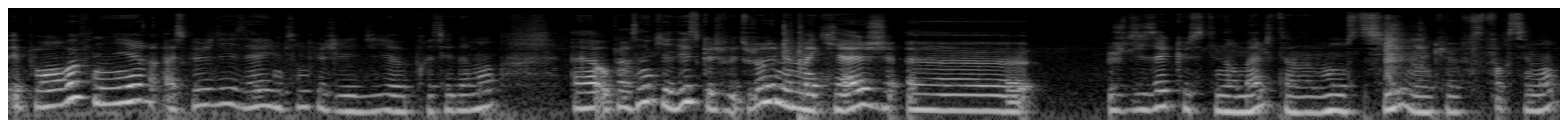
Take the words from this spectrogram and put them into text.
Et pour en revenir à ce que je disais, il me semble que je l'ai dit euh, précédemment, euh, aux personnes qui disent que je fais toujours les mêmes maquillages, euh, je disais que c'était normal, c'était mon style, donc euh, forcément,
